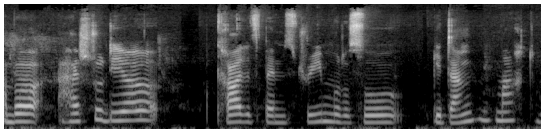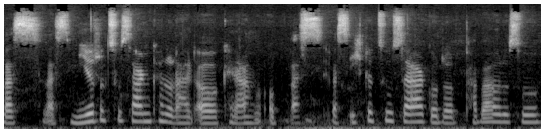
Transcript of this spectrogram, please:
Aber hast du dir gerade jetzt beim Stream oder so Gedanken gemacht, was, was wir dazu sagen können? Oder halt auch, keine Ahnung, ob was, was ich dazu sage oder Papa oder so?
